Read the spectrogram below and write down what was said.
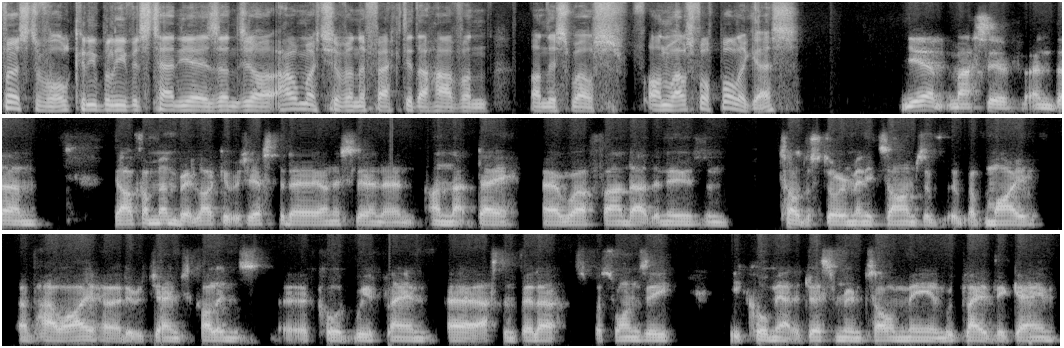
First of all, can you believe it's 10 years? And you know, how much of an effect did that have on, on this Welsh, on Welsh football, I guess? Yeah, massive. And um, yeah, I can remember it like it was yesterday, honestly. And then on that day uh, where I found out the news and told the story many times of, of my of how I heard it was James Collins uh, called. We were playing uh, Aston Villa for Swansea. He called me out the dressing room, told me, and we played the game.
